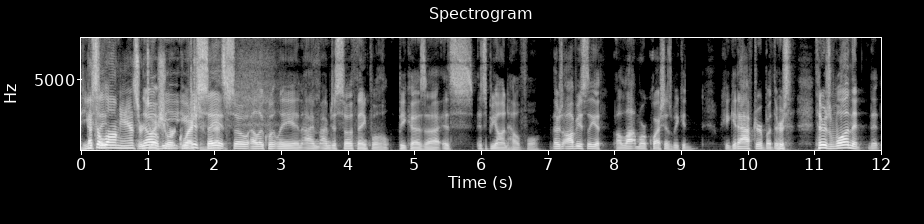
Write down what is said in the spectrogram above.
You That's say, a long answer no, to a short you, question. You just say That's, it so eloquently, and I'm I'm just so thankful because uh, it's it's beyond helpful. There's obviously a, a lot more questions we could we could get after, but there's there's one that that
